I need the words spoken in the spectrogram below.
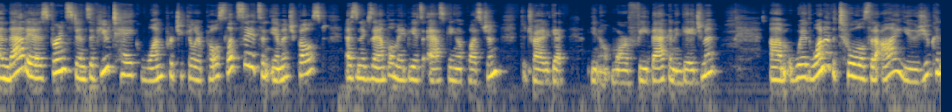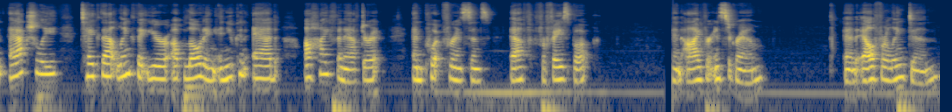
And that is, for instance, if you take one particular post, let's say it's an image post as an example, maybe it's asking a question to try to get, you know, more feedback and engagement. Um, with one of the tools that I use, you can actually take that link that you're uploading and you can add a hyphen after it and put, for instance, F for Facebook and I for Instagram and L for LinkedIn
